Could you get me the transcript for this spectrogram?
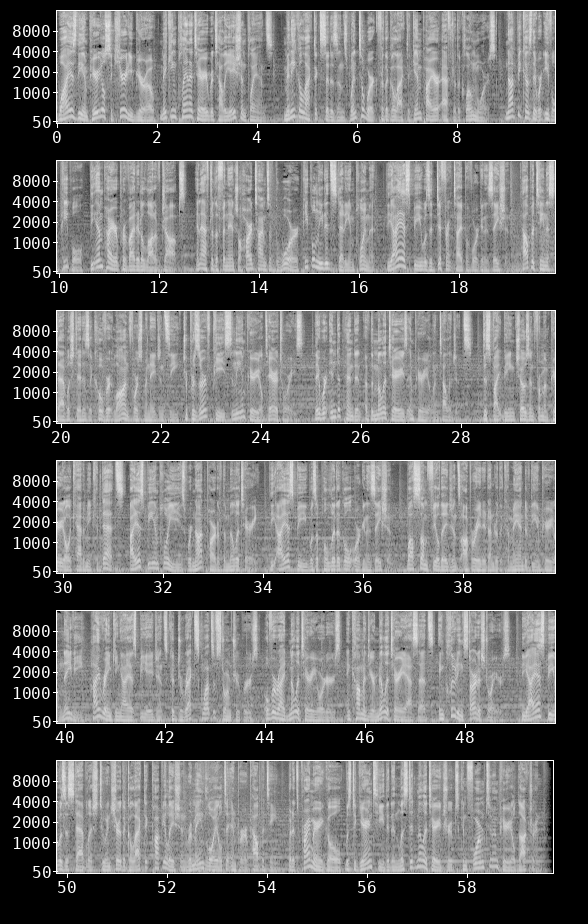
Why is the Imperial Security Bureau making planetary retaliation plans? Many galactic citizens went to work for the Galactic Empire after the Clone Wars. Not because they were evil people, the Empire provided a lot of jobs, and after the financial hard times of the war, people needed steady employment. The ISB was a different type of organization. Palpatine established it as a covert law enforcement agency to preserve peace in the Imperial territories. They were independent of the military's Imperial intelligence. Despite being chosen from Imperial Academy cadets, ISB employees were not part of the military. The ISB was a political organization. While some field agents operated under the command of the Imperial Navy, high-ranking ISB agents could direct squads of stormtroopers, override military orders, and commandeer military assets, including Star Destroyers. The ISB was established to ensure the galactic population remained loyal to Emperor Palpatine, but its primary goal was to guarantee that enlisted military troops conformed to Imperial doctrine.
